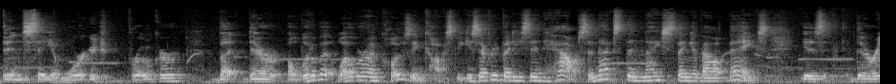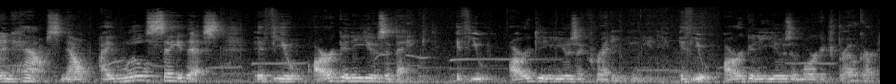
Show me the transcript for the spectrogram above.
than say a mortgage broker, but they're a little bit lower on closing costs because everybody's in house. And that's the nice thing about banks is they're in house. Now, I will say this, if you are going to use a bank, if you are going to use a credit union, if you are going to use a mortgage broker,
